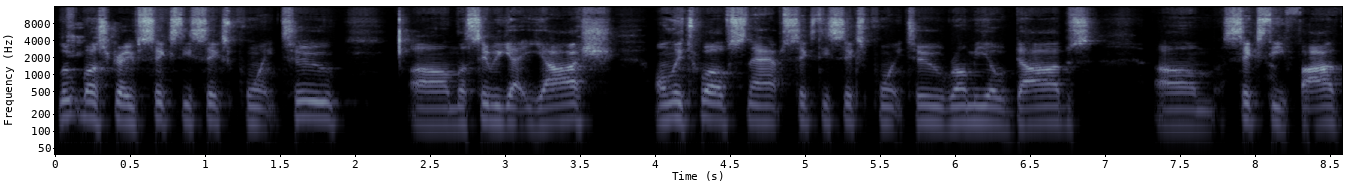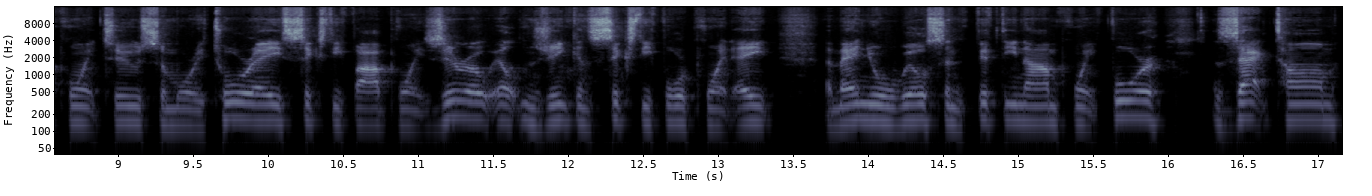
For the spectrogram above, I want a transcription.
Luke Musgrave, 66.2. Um, let's see, we got Yosh, only 12 snaps, 66.2. Romeo Doubs, um, 65.2. Samori Toure, 65.0. Elgton Jenkins, 64.8. Emmanuel Wilson, 59.4. Zach Tom,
